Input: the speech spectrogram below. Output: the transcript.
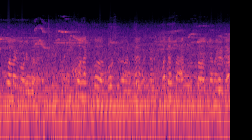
ಈಕ್ವಲ್ ಆಗಿ ನೋಡಿದ್ದಾರೆ. ಈಕ್ವಲ್ ಆಗಿ ತೋರಿಸಿದಾರಂತೆ ಮತ್ತೆ ಸಾಂಗ್ ಸಹ ಚೆನ್ನಾಗಿದೆ.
